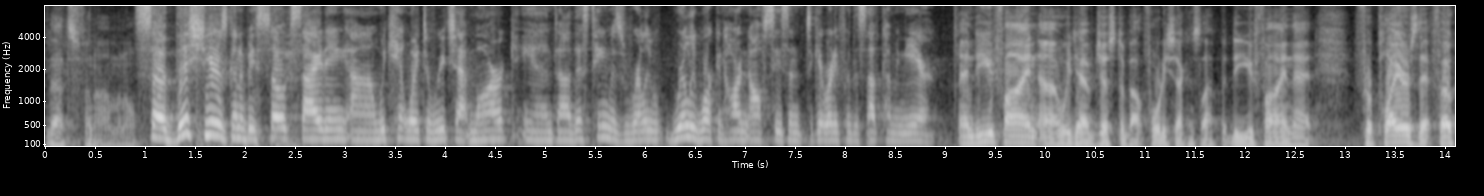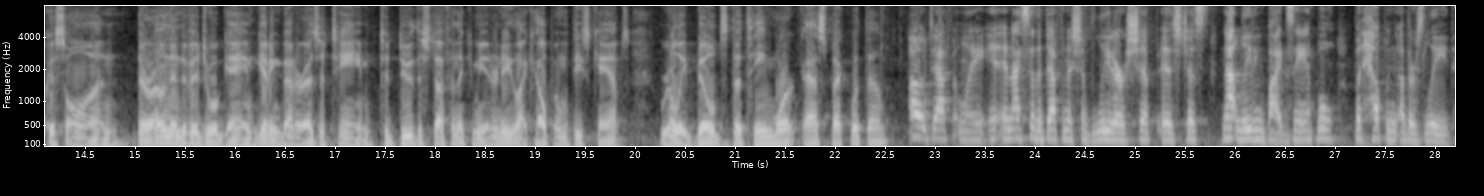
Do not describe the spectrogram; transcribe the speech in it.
That's phenomenal. So this year is going to be so exciting. Um, we can't wait to reach that mark, and uh, this team is really, really working hard in off season to get ready for this upcoming year. And do you find, uh, we have just about 40 seconds left, but do you find that for players that focus on their own individual game, getting better as a team, to do the stuff in the community, like helping with these camps, really builds the teamwork aspect with them? Oh, definitely. And I said the definition of leadership is just not leading by example, but helping others lead.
